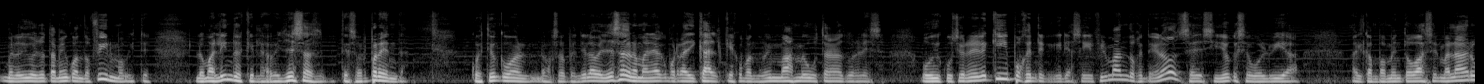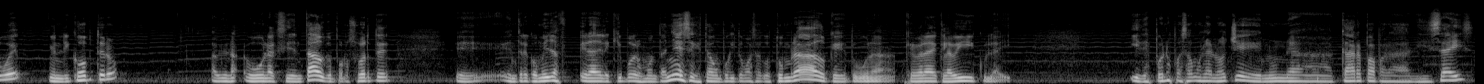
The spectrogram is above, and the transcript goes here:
me lo digo yo también cuando filmo, ¿viste? Lo más lindo es que la belleza te sorprenda. Cuestión que nos sorprendió la belleza de una manera como radical, que es como cuando a mí más me gusta la naturaleza. Hubo discusión en el equipo, gente que quería seguir filmando, gente que no, se decidió que se volvía al campamento base en Malargüe, en helicóptero. Había hubo un accidentado que por suerte, eh, entre comillas, era del equipo de los montañeses, que estaba un poquito más acostumbrado, que tuvo una quebrada de clavícula. Y, y después nos pasamos la noche en una carpa para 16,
